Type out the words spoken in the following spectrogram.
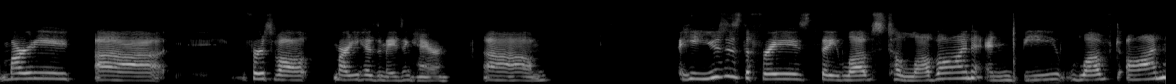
marty uh first of all marty has amazing hair um he uses the phrase that he loves to love on and be loved on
